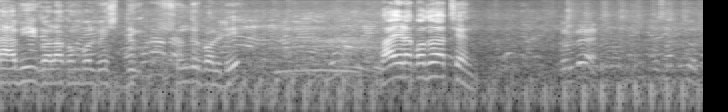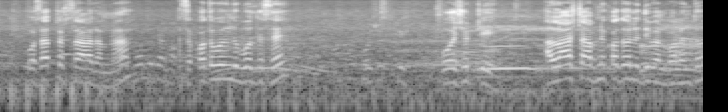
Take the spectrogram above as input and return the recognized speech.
লাভি গলা কম্বল বেশ সুন্দর কোয়ালিটি ভাই এটা কত যাচ্ছেন? পঁচাত্তর চা দাম না? আচ্ছা কত পর্যন্ত বলতেছে? পঁয়ষট্টি। আর লাস্ট আপনি কত হলে দিবেন বলেন তো?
